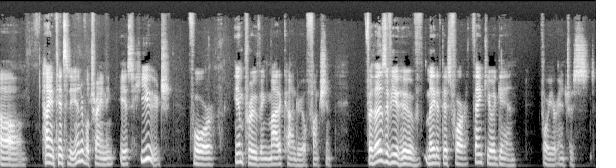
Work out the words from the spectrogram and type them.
um, high intensity interval training, is huge for improving mitochondrial function. For those of you who have made it this far, thank you again for your interest.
